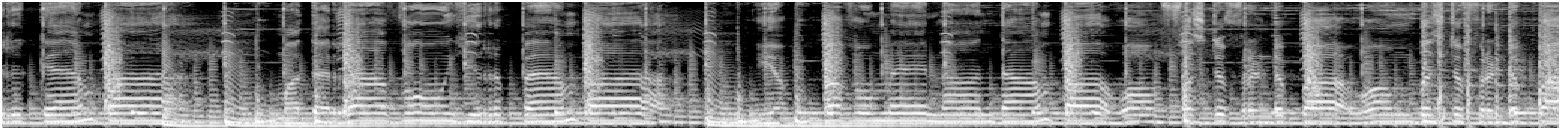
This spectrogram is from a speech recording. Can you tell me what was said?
இருக்கேன்பா மதராவும் எப்பவுமே நான் தான்ப்பா ஓம் ஃபர்ஸ்ட் ஃப்ரெண்டுப்பா ஓம் பெஸ்ட் ஃப்ரெண்டுப்பா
